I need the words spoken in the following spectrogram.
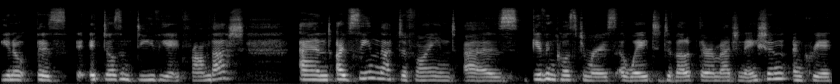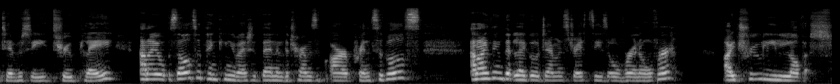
You know, there's it doesn't deviate from that. And I've seen that defined as giving customers a way to develop their imagination and creativity through play. And I was also thinking about it then in the terms of our principles. And I think that Lego demonstrates these over and over. I truly love it.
